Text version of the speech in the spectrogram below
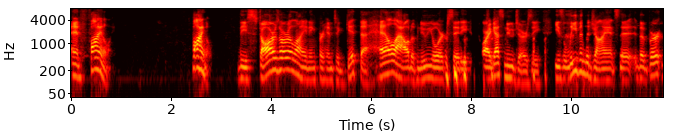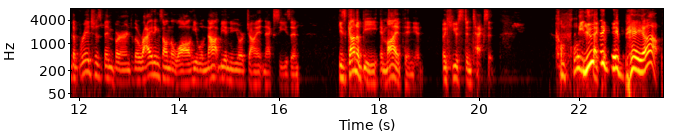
And finally, finally, the stars are aligning for him to get the hell out of New York City, or I guess New Jersey. He's leaving the Giants. The the the bridge has been burned. The writing's on the wall. He will not be a New York Giant next season. He's gonna be, in my opinion, a Houston Texan. Complete. You think they pay up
